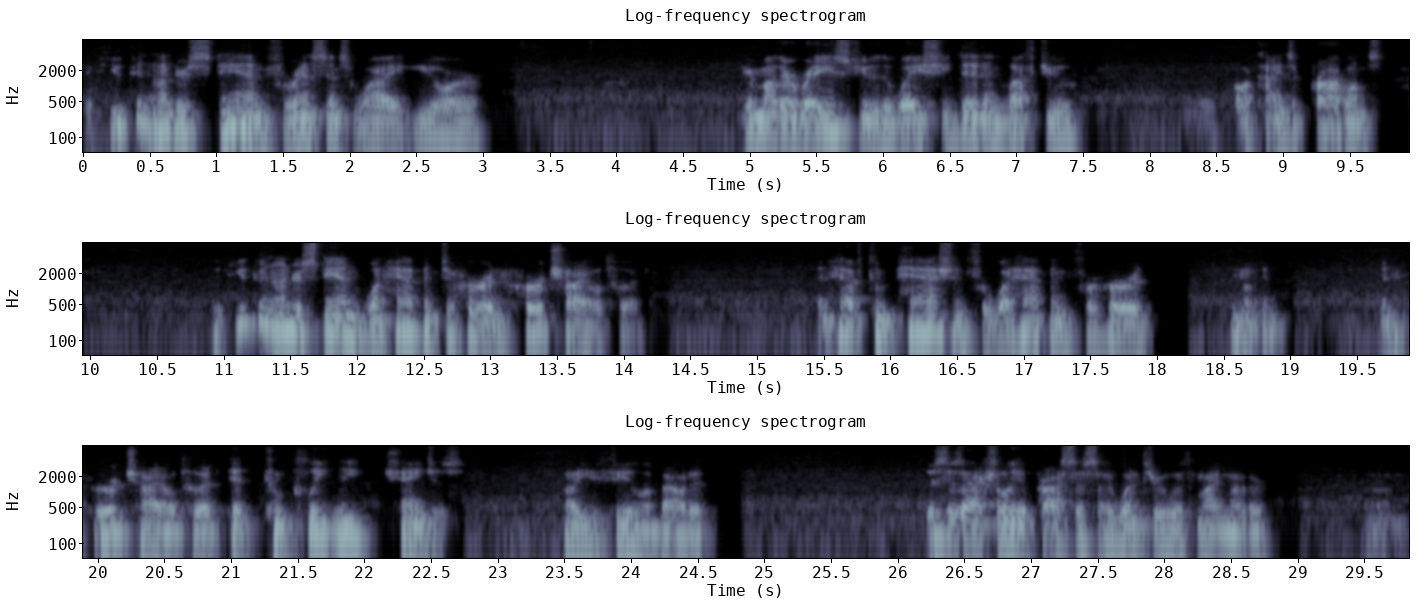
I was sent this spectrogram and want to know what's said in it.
If you can understand, for instance, why your your mother raised you the way she did and left you all kinds of problems, if you can understand what happened to her in her childhood and have compassion for what happened for her, you know, in, her childhood, it completely changes how you feel about it. This is actually a process I went through with my mother. Um,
